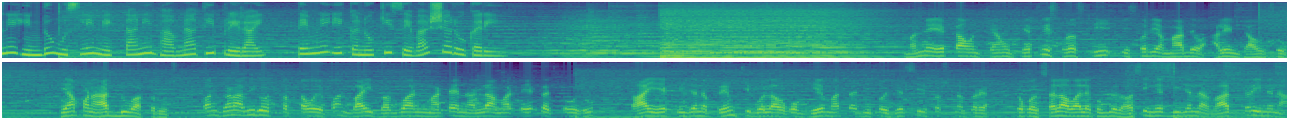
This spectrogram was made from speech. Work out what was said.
અને હિન્દુ મુસ્લિમ એકતાની ભાવનાથી પ્રેરાઈ, તેમણે એક અનોખી સેવા શરૂ કરી. મને એકાવન ત્યાં હું તેત્રીસ વર્ષથી ઈશ્વરીય મહાદેવ હાલીને જાઉં છું. ત્યાં પણ હાથ દુવા કરું છું. પણ ઘણા વિરોધ કરતા હોય, પણ ભાઈ ભગવાન માટે ને અલ્લાહ માટે એક જ કહું છું ભાઈ એકબીજાને પ્રેમથી બોલાવો, કોઈ જય માતાજી, કોઈ જય શ્રી કૃષ્ણ કરે, તો કોઈ સલાહ વાલે કોઈ હસીને એકબીજાને વાત કરીને ના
